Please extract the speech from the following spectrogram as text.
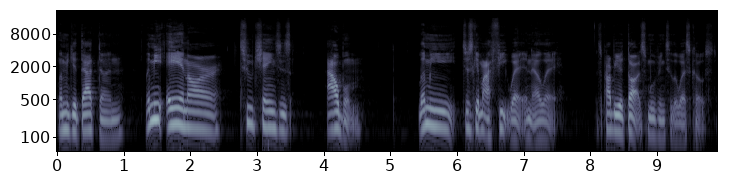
Let me get that done. Let me A&R 2 Chainz album. Let me just get my feet wet in LA. That's probably your thoughts moving to the West Coast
